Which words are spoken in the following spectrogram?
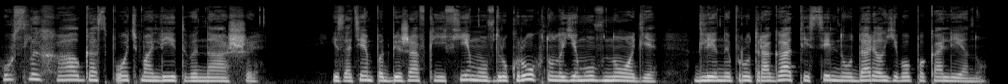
«Услыхал Господь молитвы наши!» и затем, подбежав к Ефиму, вдруг рухнула ему в ноги. Длинный пруд рогатки сильно ударил его по колену.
